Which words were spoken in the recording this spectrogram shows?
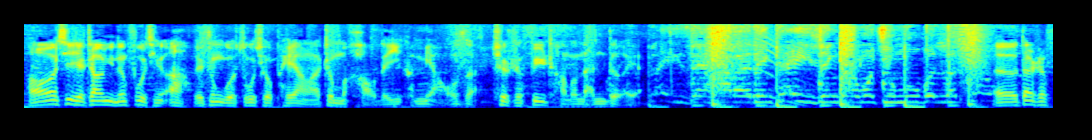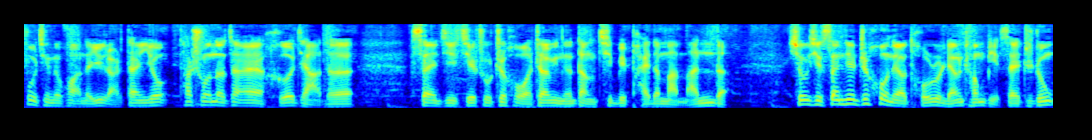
好，谢谢张玉宁父亲啊，为中国足球培养了这么好的一颗苗子，确实非常的难得呀。呃，但是父亲的话呢有点担忧，他说呢，在荷甲的赛季结束之后啊，张玉宁档期被排得满满的，休息三天之后呢，要投入两场比赛之中。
